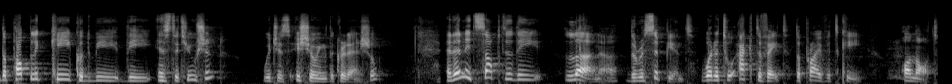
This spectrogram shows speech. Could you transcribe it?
the public key could be the institution, which is issuing the credential. And then it's up to the learner, the recipient, whether to activate the private key or not.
